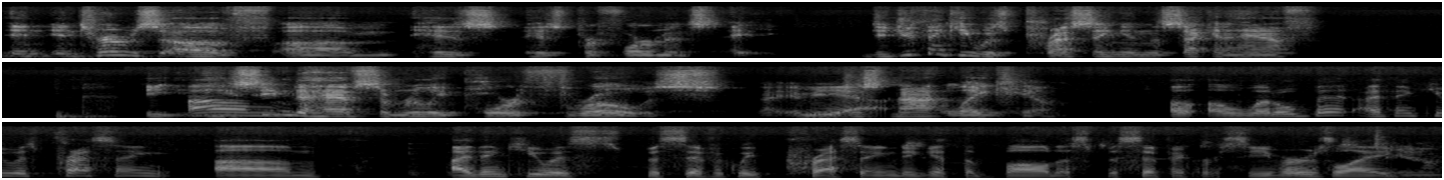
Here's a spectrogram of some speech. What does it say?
in in terms of um, his his performance, eh, did you think he was pressing in the second half? He, Um, he seemed to have some really poor throws. I mean, Yeah. just not like him. a, a little bit. I think he was pressing. Um, I think he was specifically pressing to get the ball to specific receivers. Like know?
